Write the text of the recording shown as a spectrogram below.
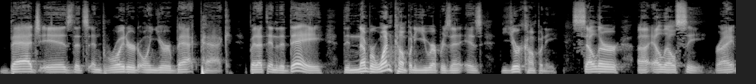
badge is that's embroidered on your backpack. But at the end of the day, the number one company you represent is your company, Seller uh, LLC, right?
